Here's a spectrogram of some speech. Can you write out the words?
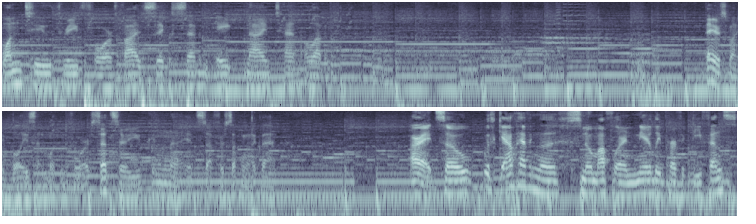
1, 2, 3, 4, 5, 6, 7, 8, 9, 10, 11. There's my blaze that I'm looking for. Setzer, you can uh, hit stuff or something like that. Alright, so with Gau having the Snow Muffler and nearly perfect defense,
